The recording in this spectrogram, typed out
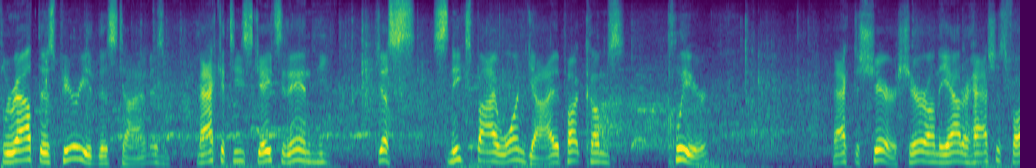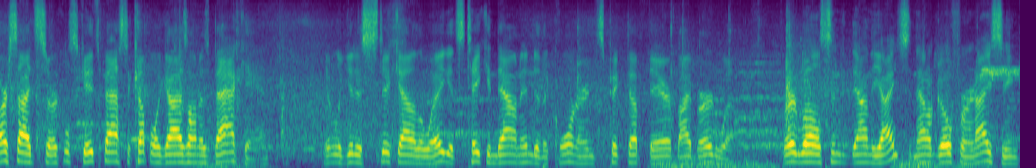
throughout this period this time. As McAtee skates it in, he just sneaks by one guy. The puck comes clear. Back to Scherer. Scherer on the outer hashes, far side circle, skates past a couple of guys on his backhand. Able to get his stick out of the way, gets taken down into the corner, and it's picked up there by Birdwell. Birdwell will send it down the ice, and that'll go for an icing,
